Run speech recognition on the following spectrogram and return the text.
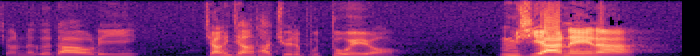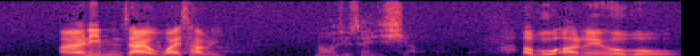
讲那个道理，讲讲他觉得不对哦。唔是安尼啦，啊，你唔知我爱插你。那我就在想。啊，无安尼好不？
